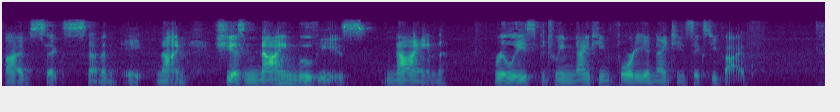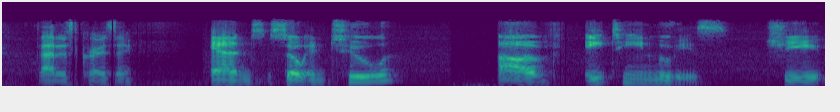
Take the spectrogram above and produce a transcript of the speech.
five, six, seven, eight, nine. She has nine movies, nine released between 1940 and 1965. that is crazy. And so in two of 18 movies, she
